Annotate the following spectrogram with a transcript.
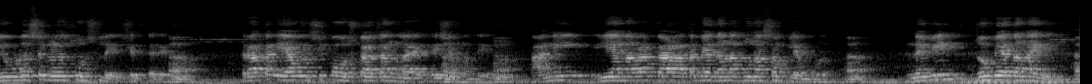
एवढं सगळं सोसलंय शेतकऱ्यांनी. तर आता या वर्षी पाऊस काळ चांगला आहे देशामध्ये. आणि येणारा काळ आता बेदाना जुना संपल्यामुळं. नवीन जो बेदाना येईल हा.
